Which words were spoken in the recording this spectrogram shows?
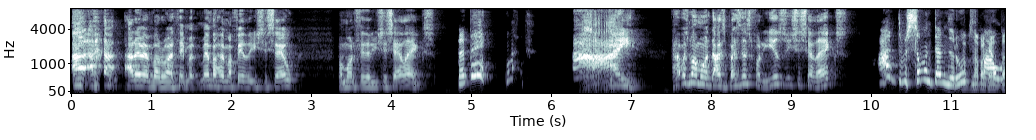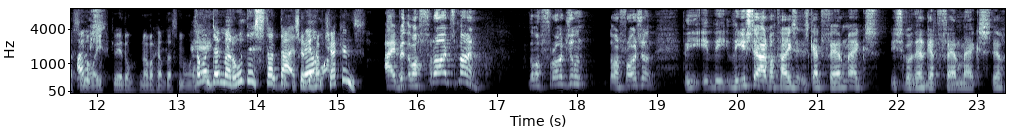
I, I, I remember one thing. Remember how my father used to sell? My mum and father used to sell eggs. Did they? What? Aye, that was my mum and dad's business for years. They used to sell eggs. And there was someone down the road. I've never from heard our this in my life, Grado. Never heard this in my life. Someone down my road has did that as Did well. they have chickens? Aye, but they were frauds, man. They were fraudulent. They were fraudulent. They, they, they used to advertise it as good firm eggs. They used to go, they're good firm eggs. They're,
